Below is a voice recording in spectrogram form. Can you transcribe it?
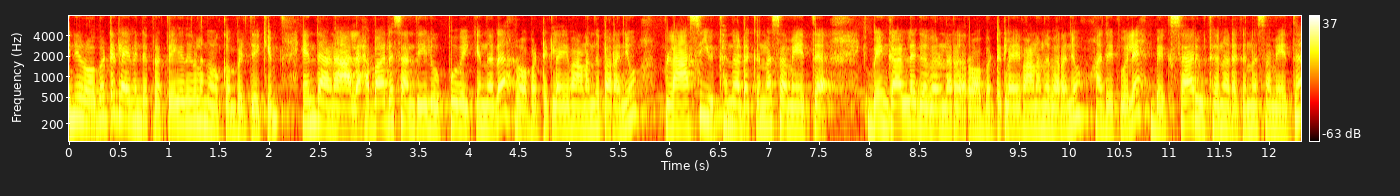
ഇനി റോബർട്ട് ക്ലൈവിന്റെ പ്രത്യേകതകൾ നോക്കുമ്പോഴത്തേക്കും എന്താണ് അലഹബാദ് സന്ധിയിൽ ഒപ്പുവെക്കുന്നത്? റോബർട്ട് ക്ലൈവ് ആണെന്ന് പറഞ്ഞു. പ്ലാസി യുദ്ധം നടക്കുന്ന സമയത്ത് ബംഗാളിലെ ഗവർണർ റോബർട്ട് ക്ലൈവ് ആണെന്ന് പറഞ്ഞു. അതേപോലെ ബെക്സാർ യുദ്ധം നടക്കുന്ന സമയത്ത്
